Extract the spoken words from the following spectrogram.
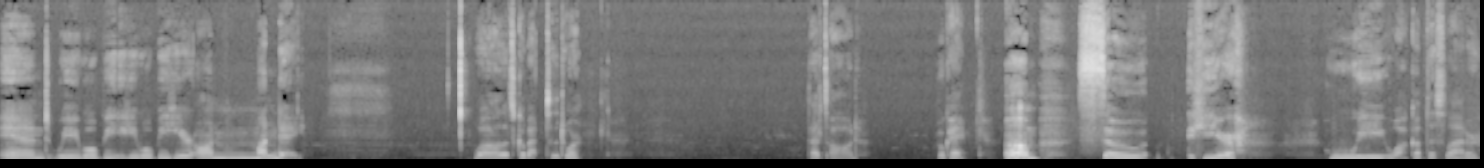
And we will be he will be here on Monday. Well, let's go back to the tour. That's odd. Okay. Um so here we walk up this ladder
